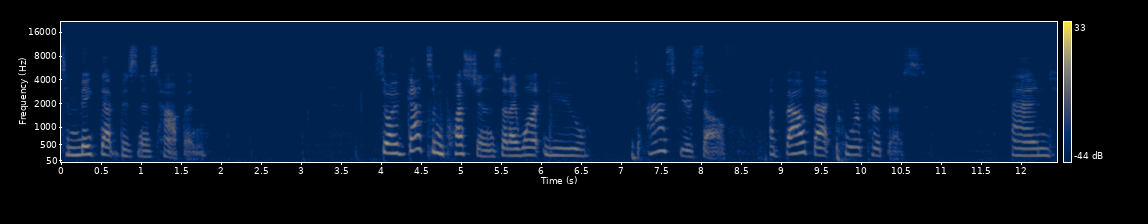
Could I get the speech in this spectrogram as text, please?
to make that business happen so I've got some questions that I want you to ask yourself about that core purpose and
